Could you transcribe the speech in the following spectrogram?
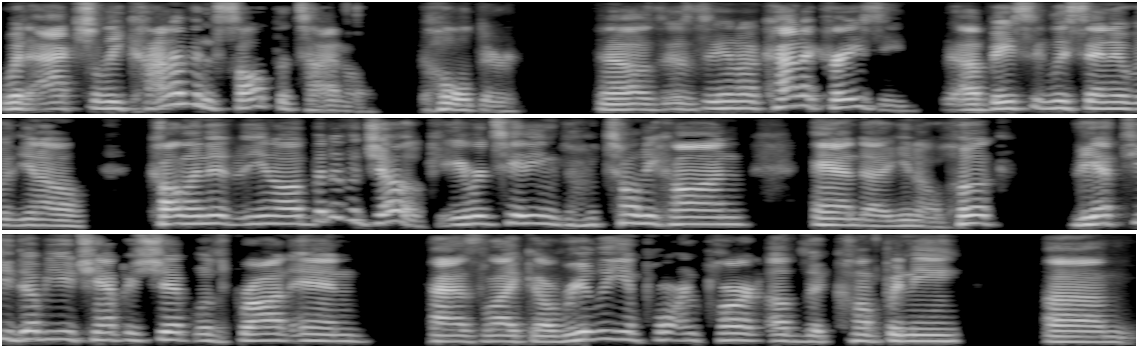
would actually kind of insult the title holder. You know, it's, you know, kind of crazy. Uh, basically saying it with, you know, calling it, you know, a bit of a joke, irritating Tony Khan and, uh, you know, Hook. The FTW championship was brought in as like a really important part of the company Um,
